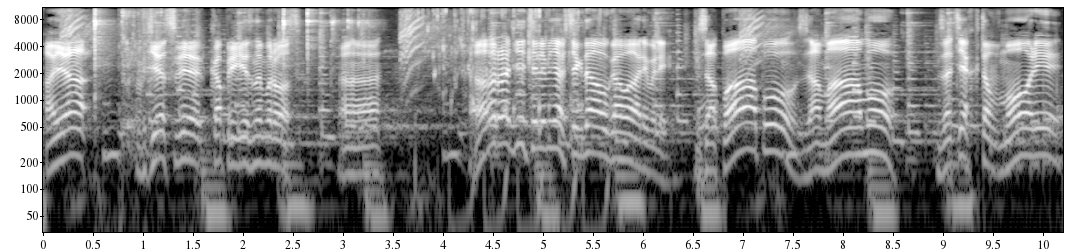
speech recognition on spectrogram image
А я в детстве капризным рос. Ага. А родители меня всегда уговаривали. За папу, за маму, за тех, кто в море,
